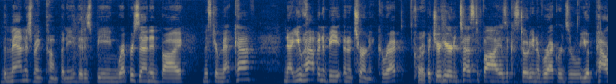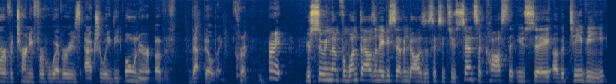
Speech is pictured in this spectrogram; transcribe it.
the management company that is being represented by Mr. Metcalf. Now, you happen to be an attorney, correct? Correct. But you're here to testify as a custodian of records, or you have power of attorney for whoever is actually the owner of that building. Correct. All right. You're suing them for $1,087.62, a cost that you say of a TV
